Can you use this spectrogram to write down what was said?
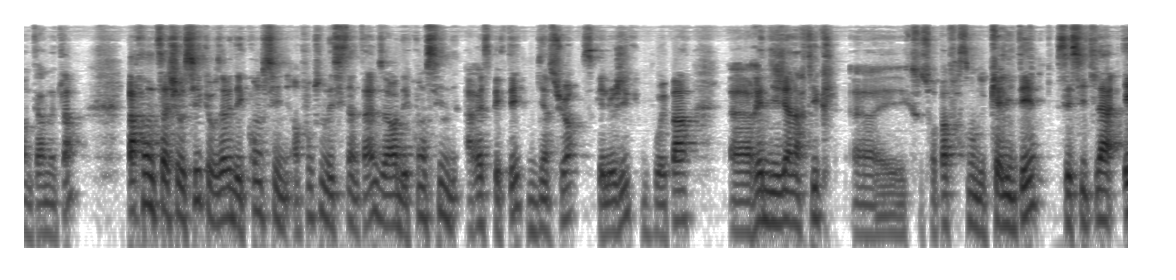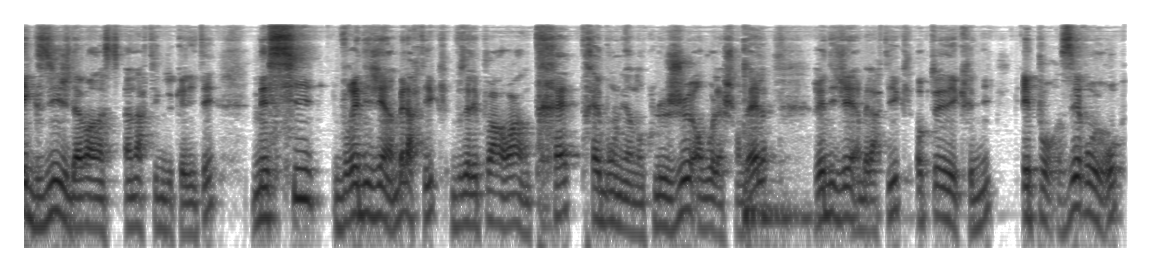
internet-là. Par contre, sachez aussi que vous avez des consignes. En fonction des sites internet, vous allez avoir des consignes à respecter, bien sûr, ce qui est logique. Vous ne pouvez pas euh, rédiger un article euh, et que ce soit pas forcément de qualité. Ces sites-là exigent d'avoir un, article de qualité. Mais si vous rédigez un bel article, vous allez pouvoir avoir un très très bon lien. Donc le jeu en vaut la chandelle. Rédigez un bel article, obtenez des crédits. Et pour 0 euros,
